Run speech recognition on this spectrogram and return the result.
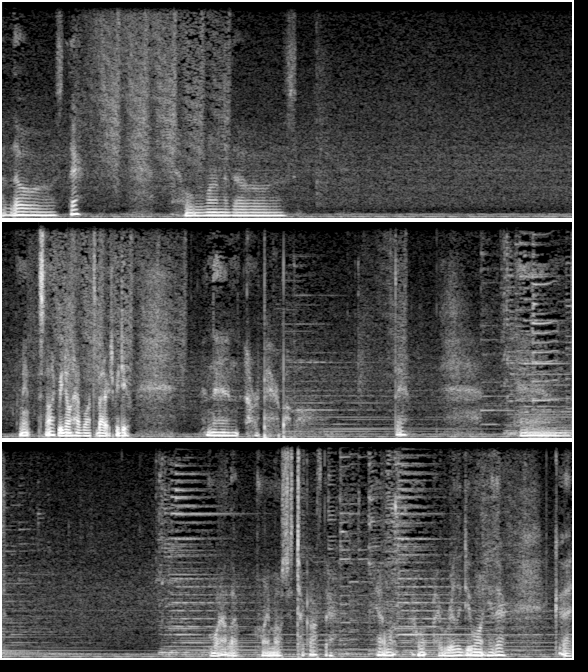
of those there. And one of those. I mean, it's not like we don't have lots of batteries. We do. And then a repair bubble. There. And my mouse just took off there. Yeah, I, want, I, want, I really do want you there. Good.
